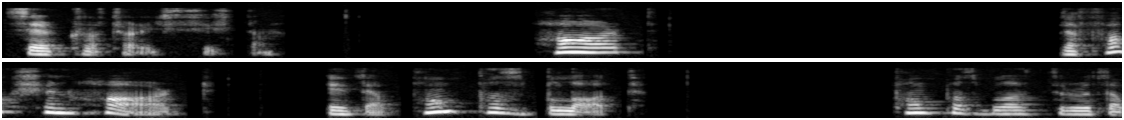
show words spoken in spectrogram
circulatory system. Heart, the function heart is a pumps blood, pumps blood through the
